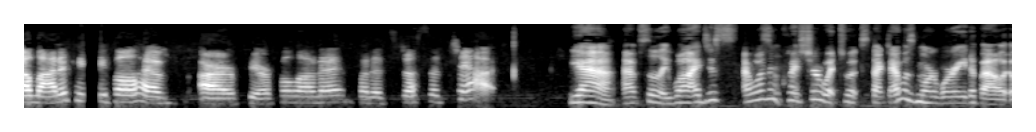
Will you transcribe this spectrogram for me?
a lot of people have are fearful of it, but it's just a chat. Yeah, absolutely. Well, I just I wasn't quite sure what to expect. I was more worried about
